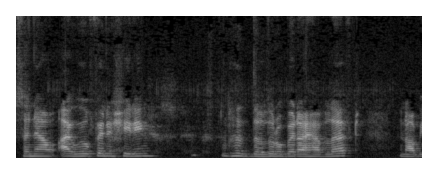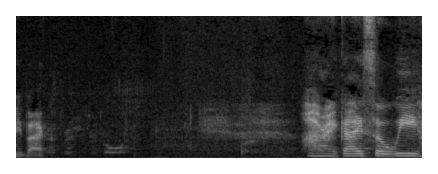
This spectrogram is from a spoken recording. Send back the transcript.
So now I will finish eating the little bit I have left and I'll be back. All right, guys, so we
